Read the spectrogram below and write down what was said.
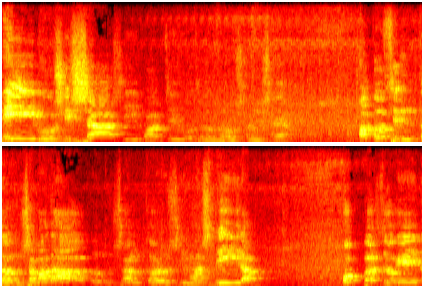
নেব চিন্তন শঙ্কর শ্রীরাম। অভ্যর্যোগেন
